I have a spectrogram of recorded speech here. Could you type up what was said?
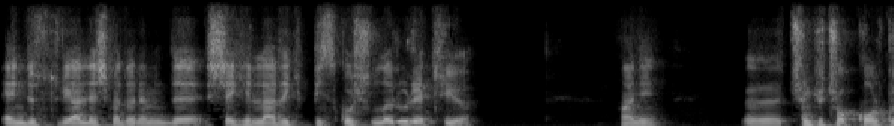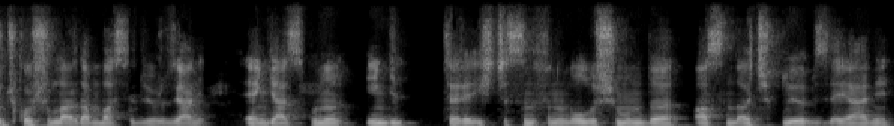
endüstriyelleşme döneminde şehirlerdeki pis koşullar üretiyor. Hani e, çünkü çok korkunç koşullardan bahsediyoruz. Yani Engels bunu İngiltere işçi sınıfının oluşumunda aslında açıklıyor bize. Yani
